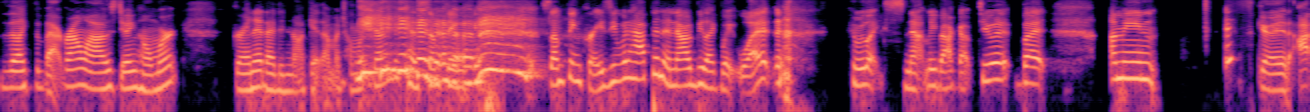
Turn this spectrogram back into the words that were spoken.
the, like the background while I was doing homework. Granted, I did not get that much homework done because something something crazy would happen, and I would be like, "Wait, what?" It would like snap me back up to it. But I mean, it's good. I,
